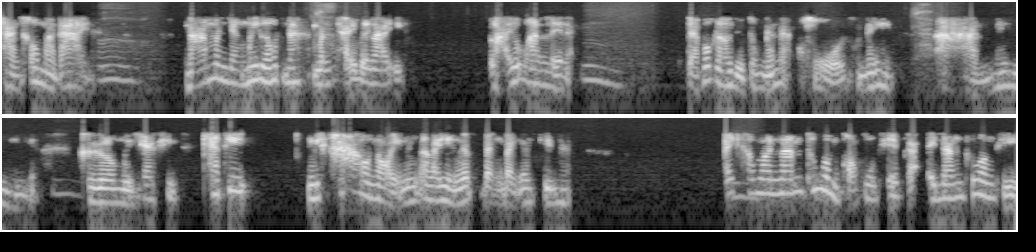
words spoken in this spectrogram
การเข้ามาได้นะเออน้ำมันยังไม่ลดนะ มันใช้เวลาอีกหลายวันเลยแหละอืมแต่พวกเราอยู่ตรงนั้นอะโอ้โหคุณนี่อาหารไม่มีอะคือเรามีแค่ที่ แค่ที่ มีข้าวหน่อยนึงอะไรอย่างเงี้ยแบ่งแบ่งกันกินนะไอ้คำว่าน้ำท่วมของกรุงเทพกับไอ้น้ำท่วมที่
